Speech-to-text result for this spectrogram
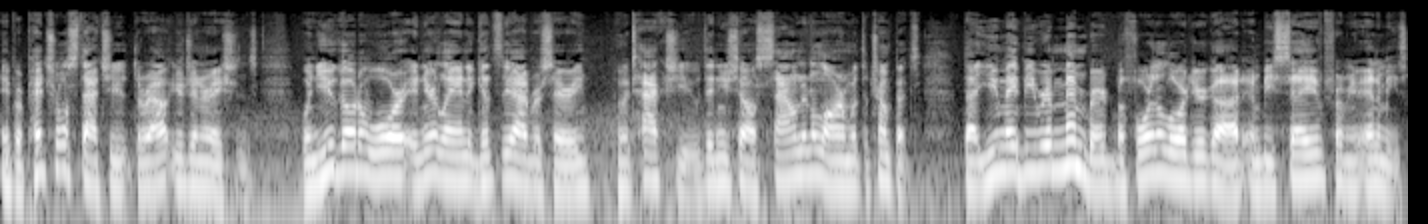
a perpetual statute throughout your generations. When you go to war in your land against the adversary who attacks you, then you shall sound an alarm with the trumpets that you may be remembered before the Lord your God and be saved from your enemies.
